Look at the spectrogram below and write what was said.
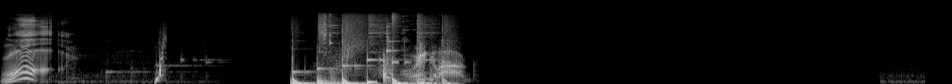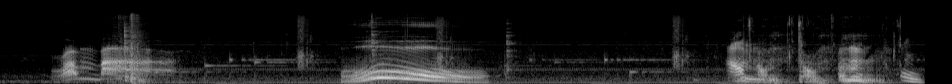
There. rumba. Ooh. Um, um, um,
